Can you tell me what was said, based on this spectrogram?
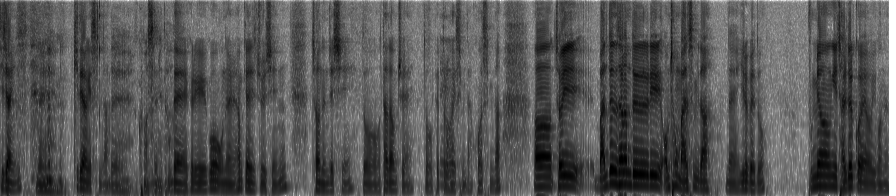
디자인 네, 기대하겠습니다. 네, 고맙습니다. 네, 그리고 오늘 함께 해주신 전은재 씨, 또 다다음 주에 또 뵙도록 네. 하겠습니다. 고맙습니다. 어, 저희 만든 사람들이 엄청 많습니다. 네, 이래봬도. 분명히 잘 될 거예요, 이거는.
